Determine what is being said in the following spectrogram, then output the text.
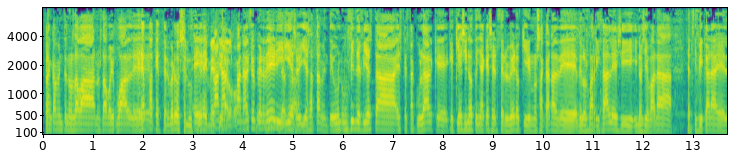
francamente nos daba, nos daba igual. eh, Era para que Cerbero se luciera eh, y metiera ganar, algo. ganar que Este, perder y, eso, y exactamente, un, un fin de fiesta espectacular que, que quien si no tenía que ser Cerbero quien nos sacara de, de los barrizales y, y nos llevara, certificara el,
